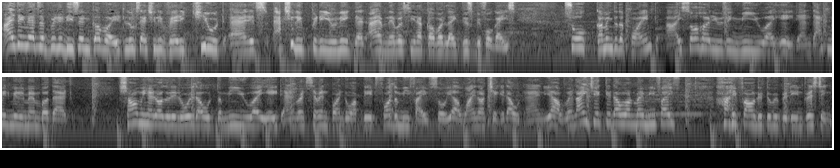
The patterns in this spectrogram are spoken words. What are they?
I think that's a pretty decent cover. It looks actually very cute and it's actually pretty unique that I have never seen a cover like this before guys. So coming to the point, I saw her using MIUI 8 and that made me remember that Xiaomi had already rolled out the MIUI 8 Android 7.0 update for the Mi 5 so yeah why not check it out? And yeah when I checked it out on my Mi 5 I found it to be pretty interesting.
